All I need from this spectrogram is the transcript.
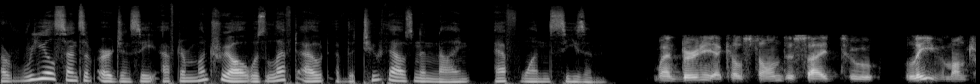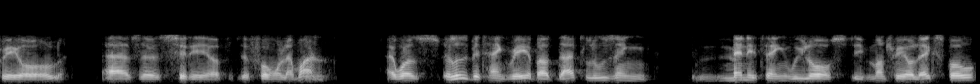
a real sense of urgency after Montreal was left out of the 2009 F1 season. When Bernie Ecclestone decided to leave Montreal as a city of the Formula One, I was a little bit angry about that, losing many things. We lost the Montreal Expo,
